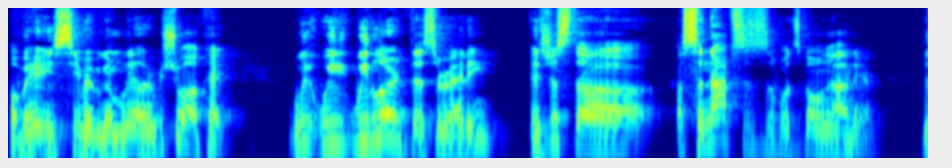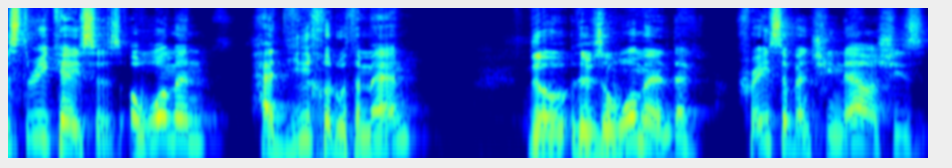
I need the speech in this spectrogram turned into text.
Over here you see Rabbi Gamliel, Rabbi Shua. Okay, we, we, we learned this already. It's just a, a synopsis of what's going on here. There's three cases. A woman had yichud with a man. There's a woman that Kresa ben Shinel, she's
